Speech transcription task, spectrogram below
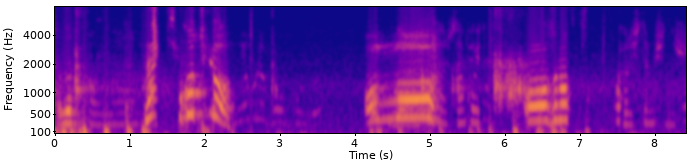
Sanırım. Lan çok atıyor. Allah! Sen koydun. Ağzına Karıştırmışsındır.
